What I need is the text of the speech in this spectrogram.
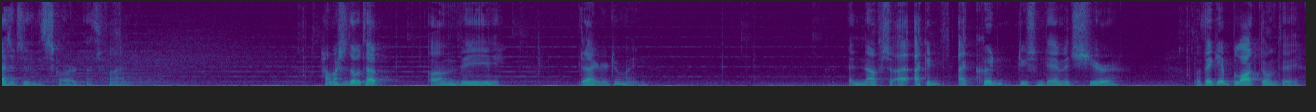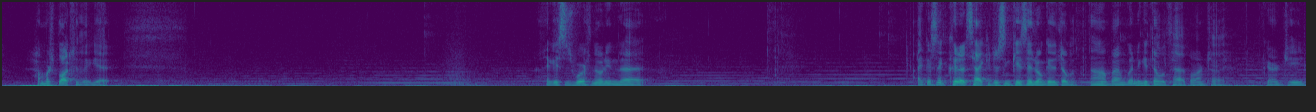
To discard. That's fine. How much is double tap on the dagger doing? Enough. So I, I could I could do some damage here, but they get blocked, don't they? How much block do they get? I guess it's worth noting that. I guess I could attack it just in case I don't get a double. No, but I'm going to get double tap, aren't I? Guaranteed.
